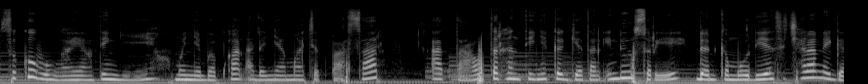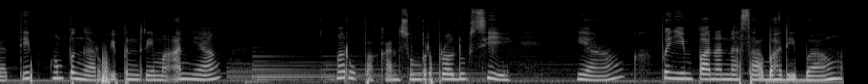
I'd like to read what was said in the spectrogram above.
Suku bunga yang tinggi menyebabkan adanya macet pasar atau terhentinya kegiatan industri dan kemudian secara negatif mempengaruhi penerimaan yang merupakan sumber produksi yang penyimpanan nasabah di bank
